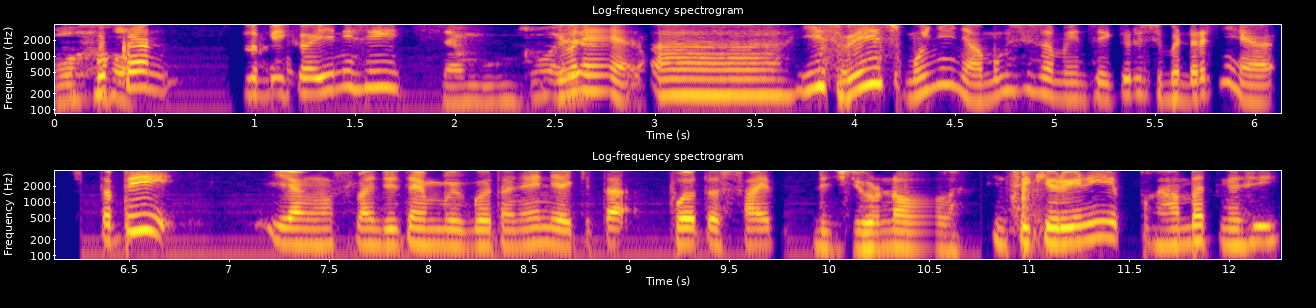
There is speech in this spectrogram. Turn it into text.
Wow, Bukan lebih ke ini sih nyambung semua gimana ya. ya? Eh, iya sebenarnya semuanya nyambung sih sama insecure sebenarnya ya. Tapi yang selanjutnya yang gue tanyain ya kita put aside the journal lah. Insecure ini penghambat gak sih?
